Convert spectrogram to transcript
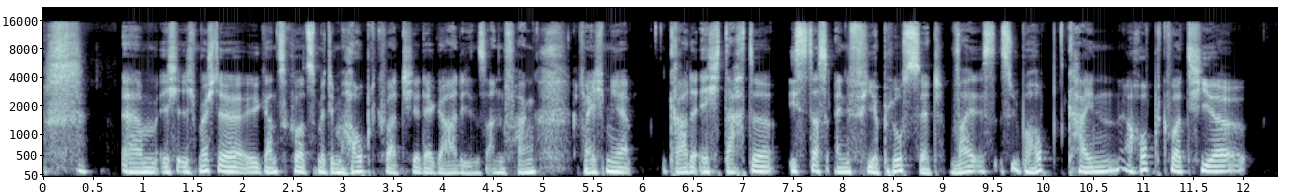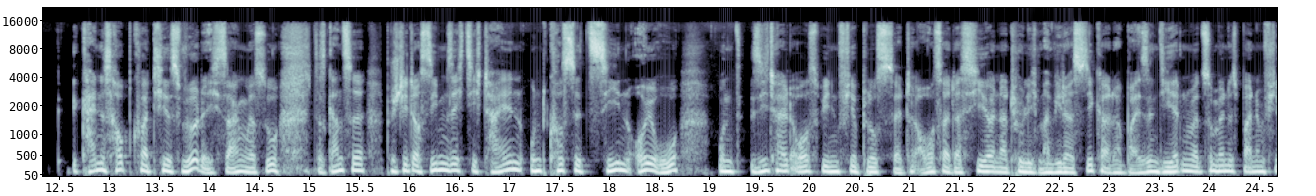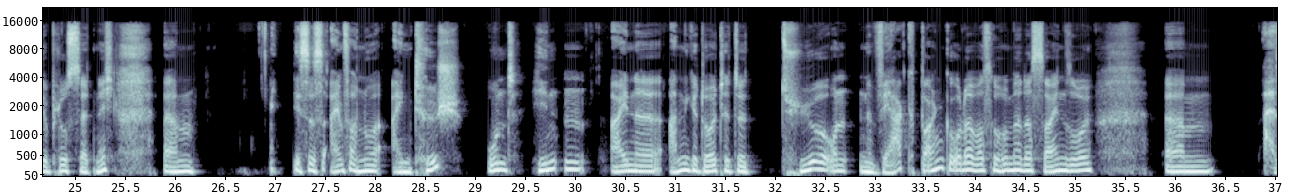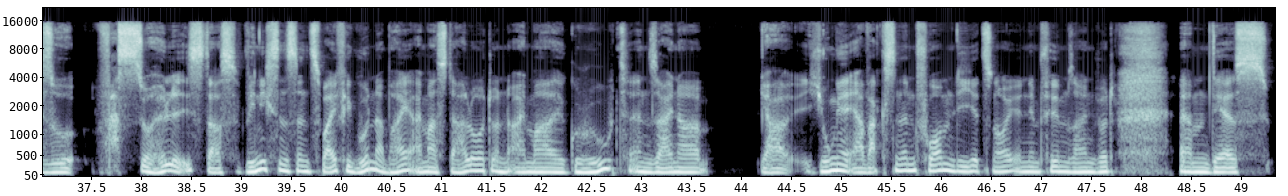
Ähm, ich, ich möchte ganz kurz mit dem Hauptquartier der Guardians anfangen, weil ich mir gerade echt dachte, ist das ein 4 Plus Set? Weil es ist überhaupt kein Hauptquartier keines Hauptquartiers würdig, sagen wir es so. Das Ganze besteht aus 67 Teilen und kostet 10 Euro und sieht halt aus wie ein 4 Plus Set, außer dass hier natürlich mal wieder Sticker dabei sind. Die hätten wir zumindest bei einem 4 Plus Set nicht. Ähm, ist es einfach nur ein Tisch und hinten eine angedeutete Tür und eine Werkbank oder was auch immer das sein soll. Ähm, also was zur Hölle ist das? Wenigstens sind zwei Figuren dabei, einmal Starlord und einmal Groot in seiner ja junge Erwachsenenform, die jetzt neu in dem Film sein wird. Ähm, der ist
